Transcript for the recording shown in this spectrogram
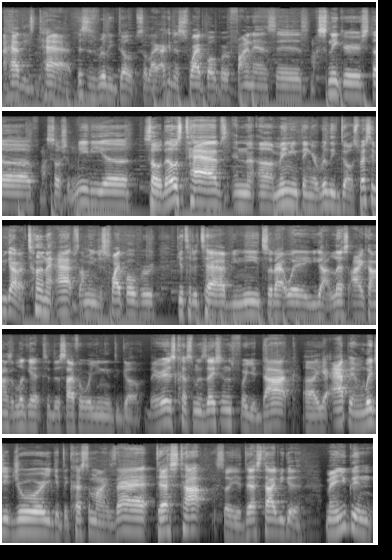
I have these tabs. This is really dope. So like I can just swipe over finances, my sneakers stuff, my social media. So those tabs in the uh, menu thing are really dope, especially if you got a ton of apps. I mean, just swipe over, get to the tab you need. So that way you got less icons to look at to decipher where you need to go. There is customizations for your dock, uh, your app and widget drawer. You get to customize that. Desktop, so your desktop, you could man, you can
